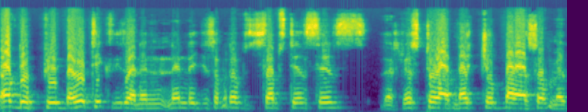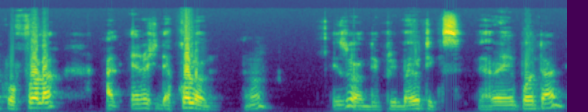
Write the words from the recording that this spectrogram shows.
Have the prebiotics. These are non-digestive substances that restore natural balance of microflora and enrich the colon. Hmm? These are the prebiotics. They are very important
